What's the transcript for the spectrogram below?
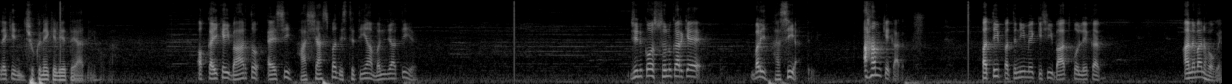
लेकिन झुकने के लिए तैयार नहीं होगा। और कई कई बार तो ऐसी हास्यास्पद स्थितियाँ बन जाती है जिनको सुन करके बड़ी हँसी आती है। अहम के कारण। पति पत्नी में किसी बात को लेकर अनबन हो गई।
